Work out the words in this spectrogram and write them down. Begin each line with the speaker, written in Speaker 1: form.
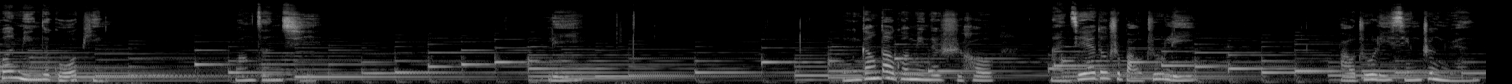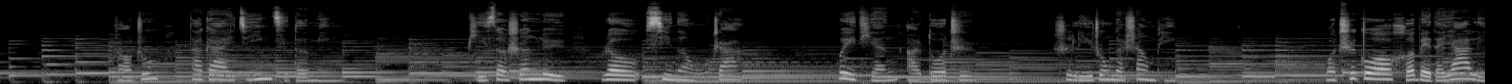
Speaker 1: 昆明的果品，汪曾祺。梨。我们刚到昆明的时候，满街都是宝珠梨。宝珠梨形正圆，宝珠大概即因此得名。皮色深绿，肉细嫩无渣，味甜而多汁，是梨中的上品。我吃过河北的鸭梨，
